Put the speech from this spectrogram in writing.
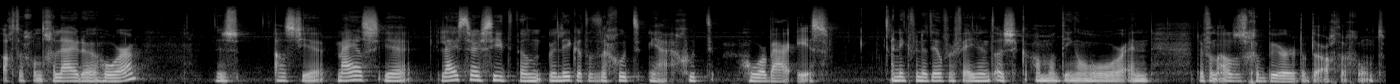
achtergrondgeluiden hoor. Dus als je mij als je luisteraar ziet, dan wil ik dat het er goed, ja, goed hoorbaar is. En ik vind het heel vervelend als ik allemaal dingen hoor en er van alles gebeurt op de achtergrond.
